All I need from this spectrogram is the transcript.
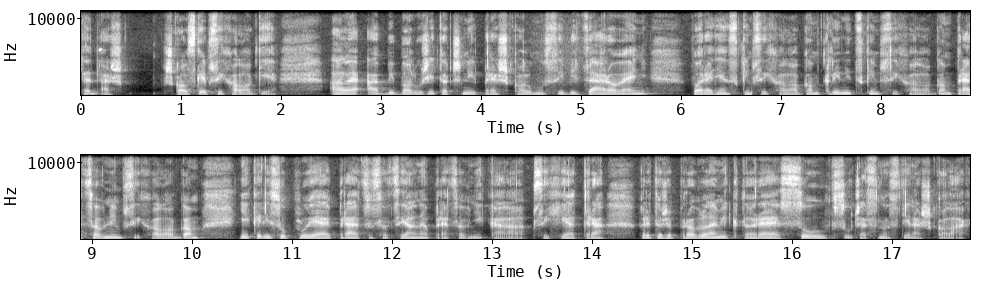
teda školskej psychológie. Ale aby bol užitočný pre školu, musí byť zároveň poradenským psychológom, klinickým psychológom, pracovným psychológom. Niekedy supluje aj prácu sociálneho pracovníka a psychiatra, pretože problémy, ktoré sú v súčasnosti na školách,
